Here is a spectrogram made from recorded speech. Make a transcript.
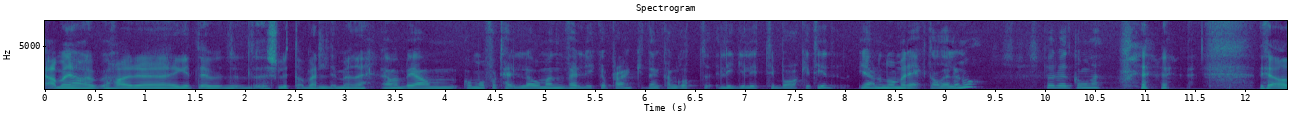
ja, men jeg har, har eh, egentlig slutta veldig med det. Jeg må be ham om å fortelle om en vellykka prank. Den kan godt ligge litt tilbake i tid. Gjerne noe med Rekdal eller noe, spør vedkommende. Ja,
